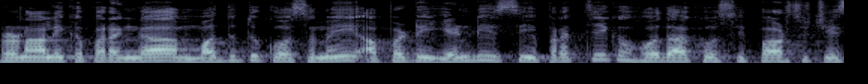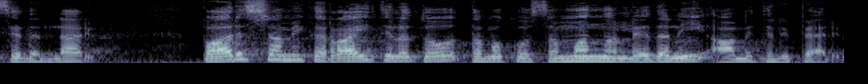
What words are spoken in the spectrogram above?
ప్రణాళిక పరంగా మద్దతు కోసమే అప్పటి ఎన్డీసీ ప్రత్యేక హోదాకు సిఫార్సు చేసేదన్నారు. పారిశ్రామిక రాయితీలతో తమకు సంబంధం లేదని ఆమె తెలిపారు.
